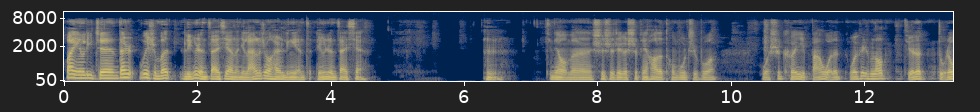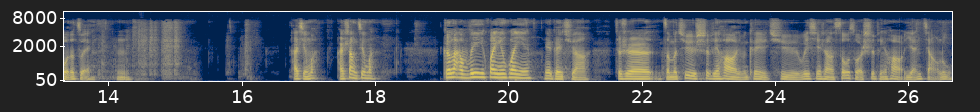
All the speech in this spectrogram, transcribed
欢迎丽珍，但是为什么零人在线呢？你来了之后还是零人零人在线？嗯，今天我们试试这个视频号的同步直播，我是可以把我的，我为什么老觉得堵着我的嘴？嗯，还行吧，还上镜吗？格拉威，欢迎欢迎，你也可以去啊。就是怎么去视频号，你们可以去微信上搜索视频号演讲录，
